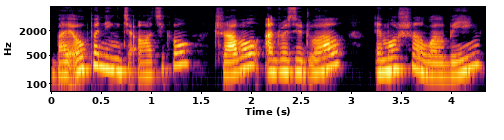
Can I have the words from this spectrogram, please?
By opening the article, Travel and Residual Emotional Well-being,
